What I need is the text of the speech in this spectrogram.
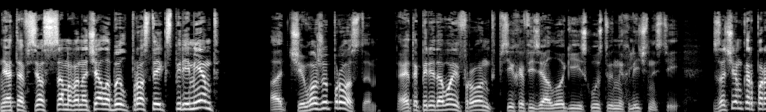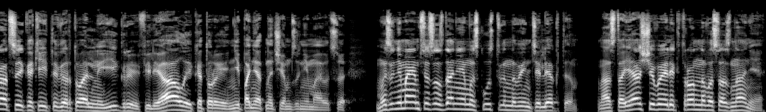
«Это все с самого начала был просто эксперимент?» «Отчего же просто? Это передовой фронт психофизиологии искусственных личностей». Зачем корпорации какие-то виртуальные игры, филиалы, которые непонятно чем занимаются? Мы занимаемся созданием искусственного интеллекта, настоящего электронного сознания.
